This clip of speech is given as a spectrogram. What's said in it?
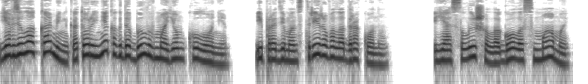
Я взяла камень, который некогда был в моем кулоне, и продемонстрировала дракону. Я слышала голос мамы.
